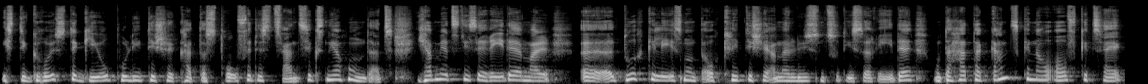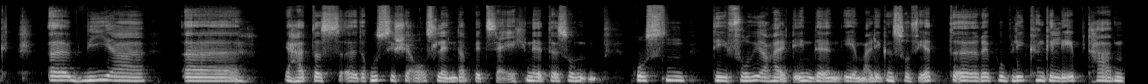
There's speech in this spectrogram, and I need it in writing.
ist die größte geopolitische Katastrophe des 20. Jahrhunderts. Ich habe mir jetzt diese Rede einmal äh, durchgelesen und auch kritische Analysen zu dieser Rede und da hat er ganz genau aufgezeigt, äh, wie er äh, er hat das äh, russische Ausländer bezeichnet, also Russen, die früher halt in den ehemaligen Sowjetrepubliken gelebt haben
